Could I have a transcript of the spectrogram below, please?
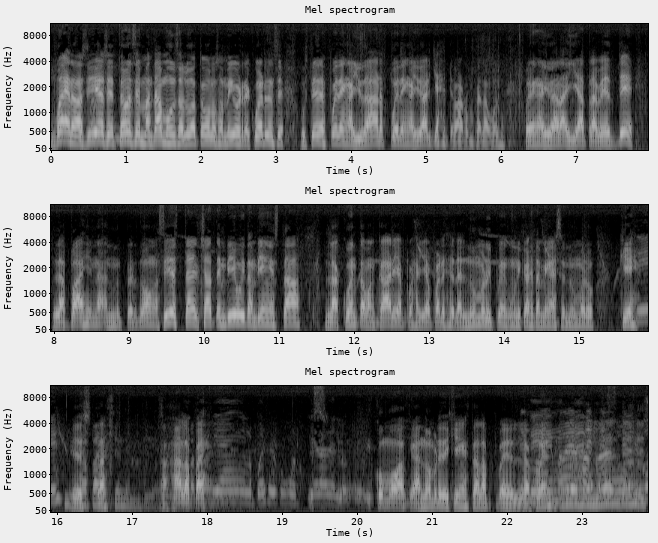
Bueno, así es. Entonces mandamos un saludo a todos los amigos. Recuérdense, ustedes pueden ayudar, pueden ayudar. Ya se te va a romper la bolsa. Pueden ayudar allí a través de la página, no, perdón, así está el chat en vivo y también está la cuenta bancaria. Pues allí aparecerá el número y pueden comunicarse también a ese número que Sí. Está. Ajá, la página. También lo puede hacer con cualquiera de los que... ¿Cómo, a, a nombre de quién está la, eh, la cuenta? De Manuel de Jesús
